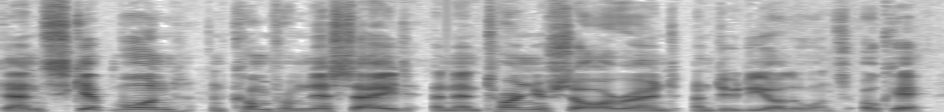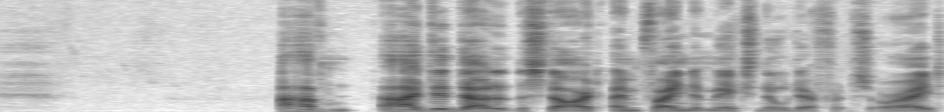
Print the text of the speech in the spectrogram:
then skip one and come from this side and then turn your saw around and do the other ones. Okay. I have I did that at the start. I'm finding it makes no difference all right?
